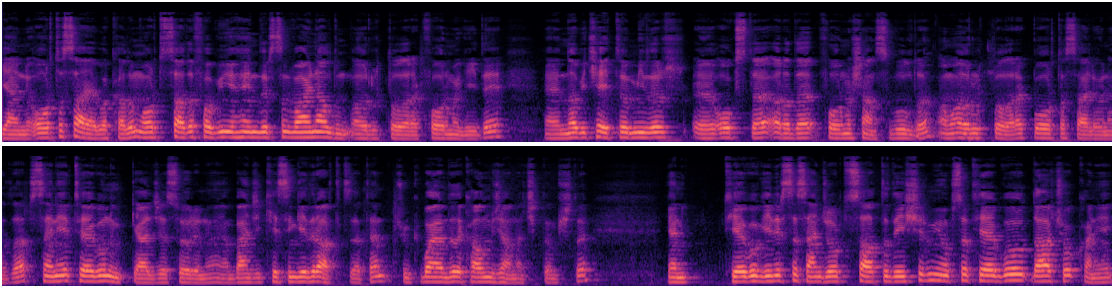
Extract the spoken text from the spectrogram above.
Yani orta sahaya bakalım. Orta sahada Fabinho, Henderson, Wijnaldum ağırlıklı olarak forma giydi. E, Naby Keita, Miller, e, Ox da arada forma şansı buldu. Ama ağırlıklı olarak bu orta sahayla oynadılar. Seneye Thiago'nun geleceği söyleniyor. Yani bence kesin gelir artık zaten. Çünkü Bayern'de de kalmayacağını açıklamıştı. Yani Thiago gelirse sence orta sahatta değişir mi? Yoksa Thiago daha çok hani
